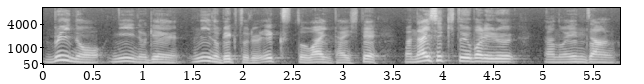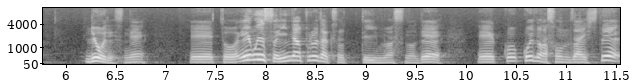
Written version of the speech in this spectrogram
V の2の弦2のベクトル x と y に対して、まあ、内積と呼ばれるあの演算量ですね、えーと、英語ですとインナープロダクトって言いますので、えー、こういうのが存在して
